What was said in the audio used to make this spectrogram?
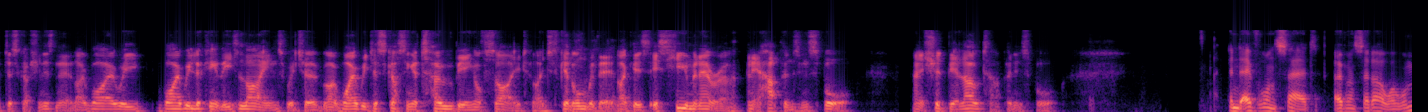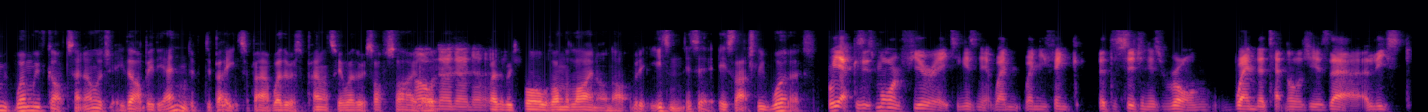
discussion, isn't it? Like why are we why are we looking at these lines which are like why are we discussing a toe being offside? Like just get on with it. Like it's it's human error and it happens in sport and it should be allowed to happen in sport. And everyone said, everyone said, oh well, when, when we've got technology, that'll be the end of debates about whether it's a penalty or whether it's offside oh or no no no. whether his ball was on the line or not. But it isn't, is it? It's actually worse. Well, yeah, because it's more infuriating, isn't it? When when you think a decision is wrong when the technology is there. At least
